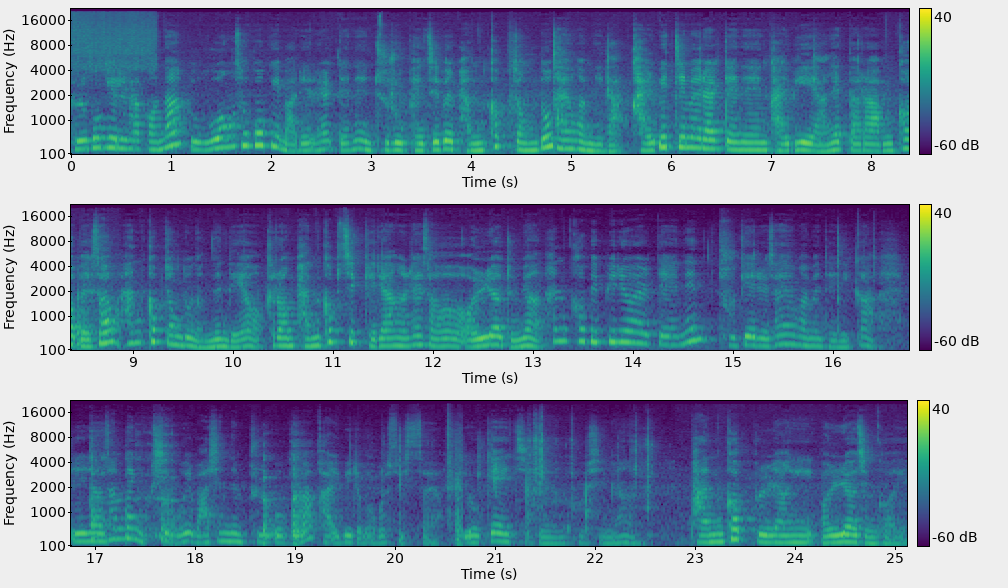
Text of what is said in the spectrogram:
불고기를 하거나 또 우엉 소고기 말이를 할 때는 주로 배즙을 반 컵 정도 사용합니다. 갈비찜을 할 때는 갈비의 양에 따라 반 컵에서 한 컵 정도 넣는데요. 그럼 반 컵씩 계량을 해서 얼려두면 한 컵이 필요할 때는 두 개를 사용하면 되니까 1년 365일 맛있는 불고기와 갈비를 먹을 수 있어요. 요게 지금 보시면 반 컵 분량이 얼려진 거예요.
